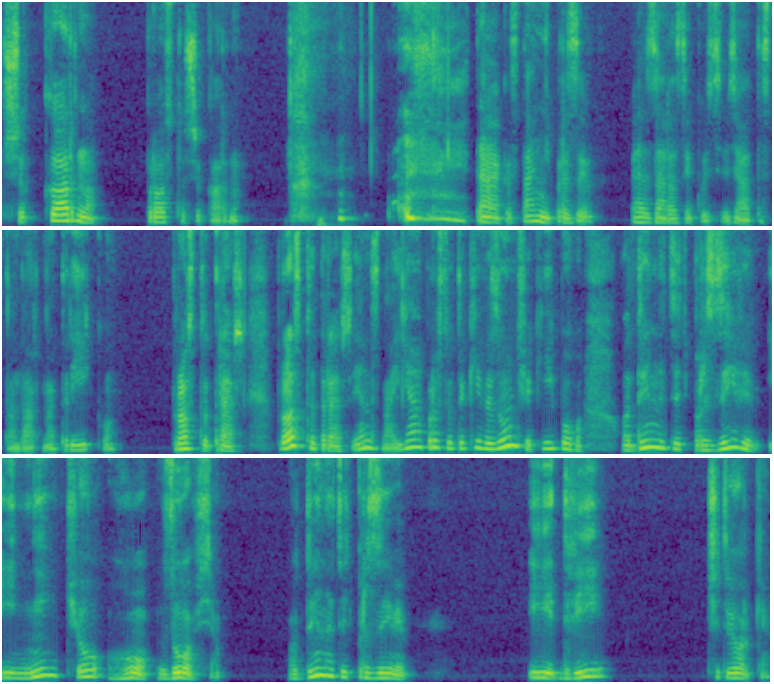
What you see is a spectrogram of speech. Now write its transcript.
Шикарно, просто шикарно. Так, останній призив. Е, Зараз якусь взяти стандартну трійку. Просто треш. Просто треш. Я не знаю. Я просто такий везунчик, їй Богу. 11 призивів і нічого зовсім. 11 призивів. І дві четверки.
